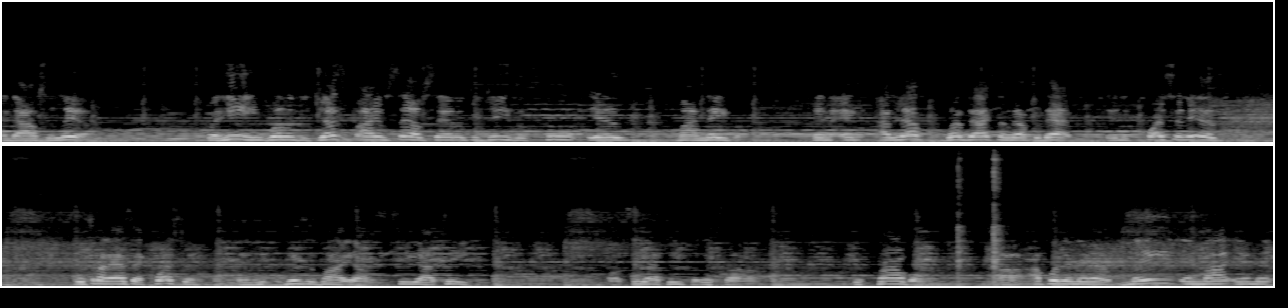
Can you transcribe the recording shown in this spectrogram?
and thou shalt live. But he, willing to justify himself, said unto Jesus, Who is my neighbor? And and I left, Brother Jackson left with that. And the question is, when somebody asked that question, and he- this is my uh, CIT, or CIT for this uh, this parable, uh, I put in there, made in my image.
